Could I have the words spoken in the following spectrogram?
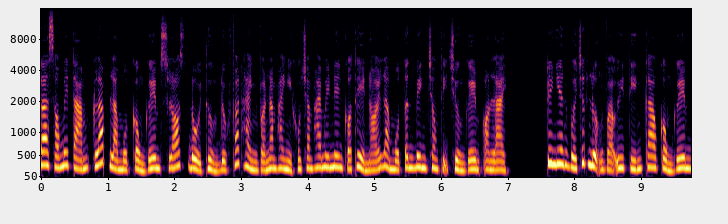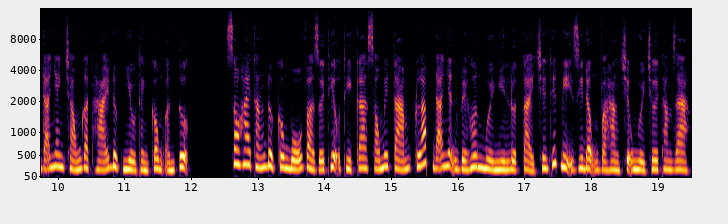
K68 Club là một cổng game slot đổi thưởng được phát hành vào năm 2020 nên có thể nói là một tân binh trong thị trường game online. Tuy nhiên với chất lượng và uy tín cao cổng game đã nhanh chóng gặt hái được nhiều thành công ấn tượng. Sau 2 tháng được công bố và giới thiệu thì K68 Club đã nhận về hơn 10.000 lượt tải trên thiết bị di động và hàng triệu người chơi tham gia.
